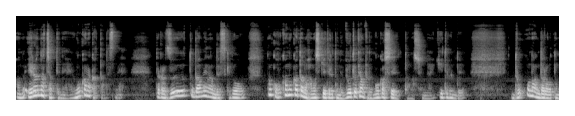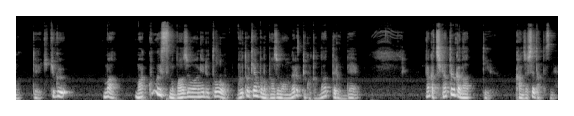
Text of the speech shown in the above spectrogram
あの、エラーになっちゃってね、動かなかったんですね。だからずっとダメなんですけど、なんか他の方の話聞いてるとね、ブートキャンプで動かしてるって話をね、聞いてるんで、どうなんだろうと思って、結局、まあ、MacOS のバージョンを上げると、ブートキャンプのバージョンも上げるってことになってるんで、なんか違ってるかなっていう感じはしてたんですね。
